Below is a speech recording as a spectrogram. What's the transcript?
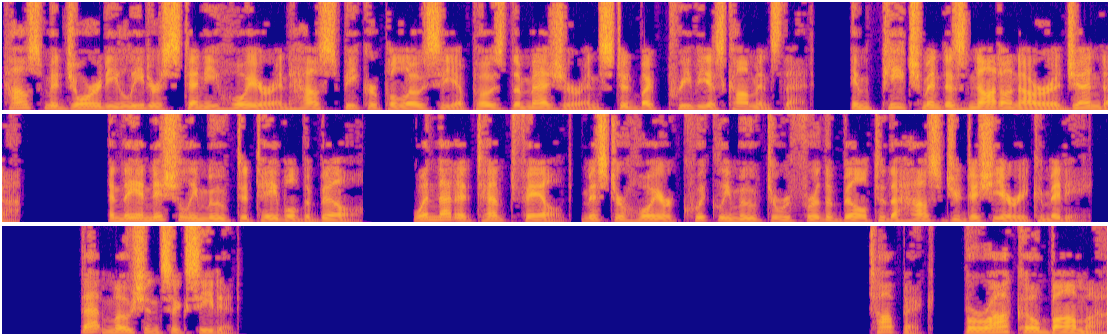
House Majority Leader Steny Hoyer and House Speaker Pelosi opposed the measure and stood by previous comments that, "...impeachment is not on our agenda," and they initially moved to table the bill. When that attempt failed, Mr. Hoyer quickly moved to refer the bill to the House Judiciary Committee. That motion succeeded. Barack Obama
